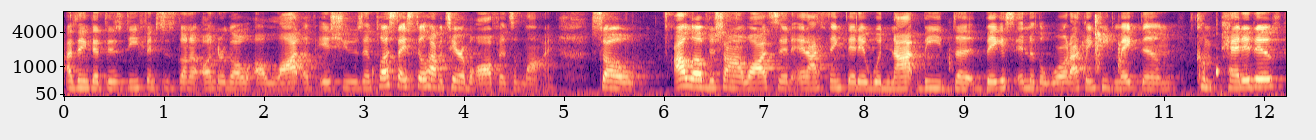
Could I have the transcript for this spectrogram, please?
I think that this defense is going to undergo a lot of issues, and plus they still have a terrible offensive line. So I love Deshaun Watson, and I think that it would not be the biggest end of the world. I think he'd make them competitive,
